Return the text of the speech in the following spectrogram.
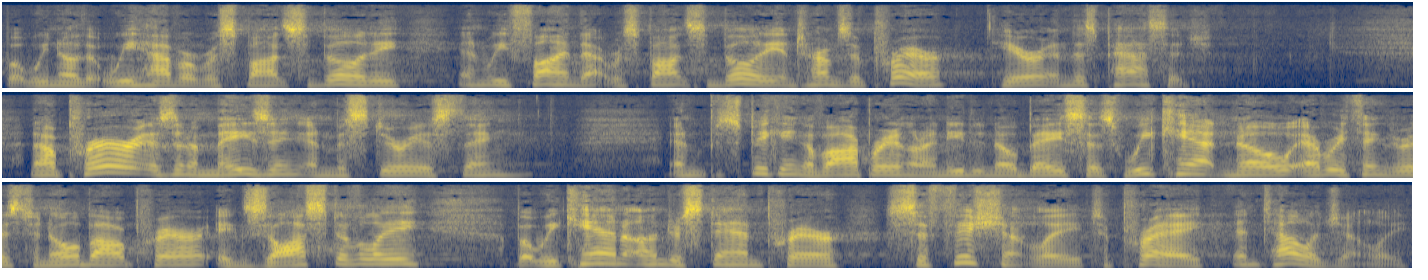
but we know that we have a responsibility, and we find that responsibility in terms of prayer here in this passage. Now, prayer is an amazing and mysterious thing. And speaking of operating on a need to know basis, we can't know everything there is to know about prayer exhaustively, but we can understand prayer sufficiently to pray intelligently.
